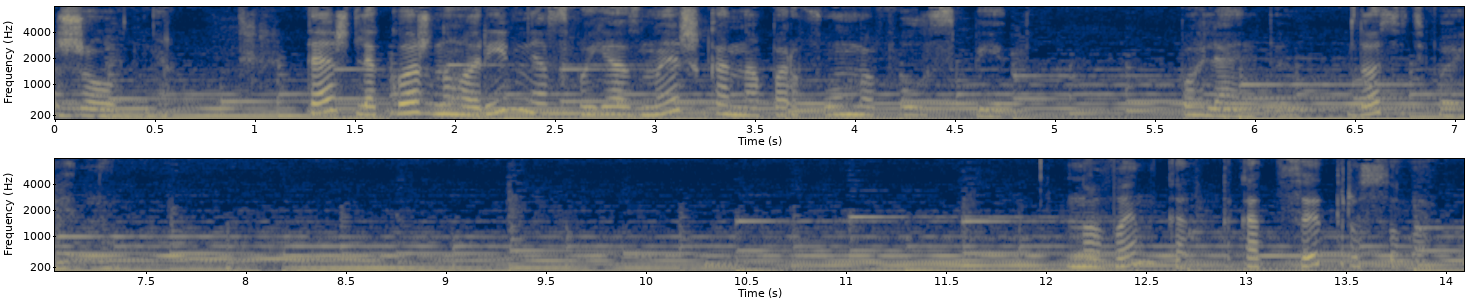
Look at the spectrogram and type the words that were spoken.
жовтня. Теж для кожного рівня своя знижка на парфуми Full Speed. Погляньте, досить вигідно. Новинка така цитрусова.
